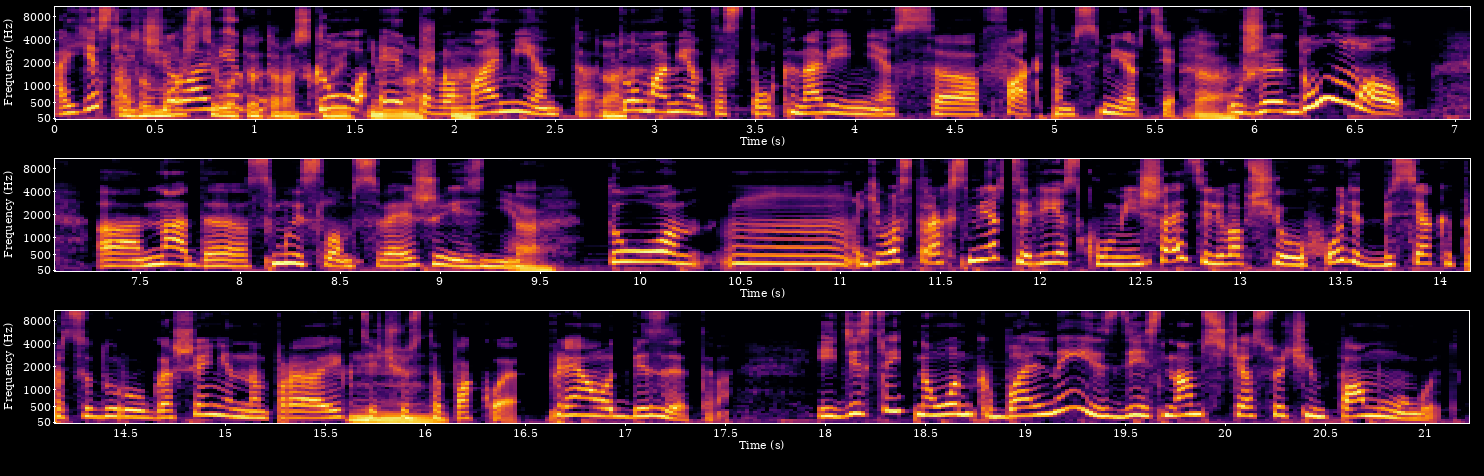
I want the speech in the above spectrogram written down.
А если а человек вот это до немножко? этого момента, так. до момента столкновения с э, фактом смерти, да. уже думал э, над э, смыслом своей жизни, да. то э, его страх смерти резко уменьшается или вообще уходит без всякой процедуры угошения на проекте mm. чувства покоя. Прямо вот без этого. И действительно, онкобольные здесь нам сейчас очень помогут.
